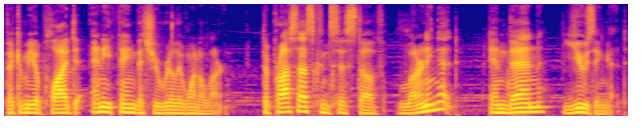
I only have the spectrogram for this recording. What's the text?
that can be applied to anything that you really want to learn. The process consists of learning it and then using it.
